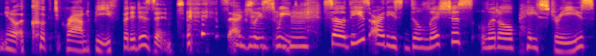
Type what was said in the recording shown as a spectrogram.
you know, a cooked ground beef, but it isn't. it's actually Mhm, sweet. mhm. So these are these delicious little pastries.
